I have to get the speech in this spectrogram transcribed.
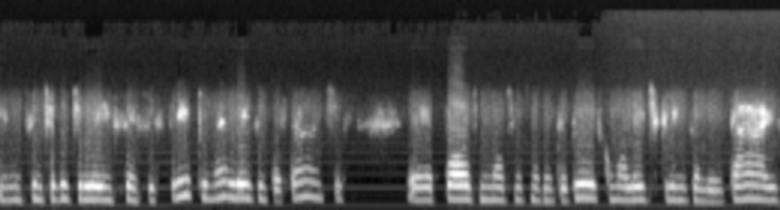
no sentido de lei em senso estrito, né, leis importantes, é, pós-1992, como a Lei de Crimes Ambientais,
